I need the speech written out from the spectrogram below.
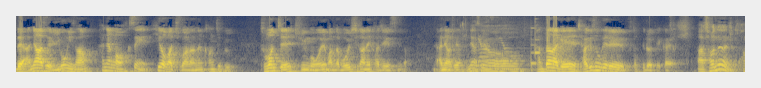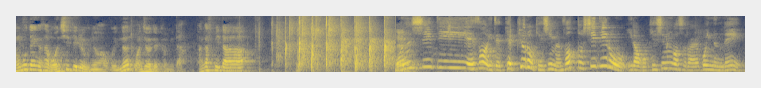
네, 안녕하세요. 2023 한양강 학생회 히어가 주관하는 강투부 두 번째 주인공을 만나볼 시간을 가지겠습니다. 네, 안녕하세요. 안녕하세요. 안녕하세요. 간단하게 자기소개를 부탁드려도 될까요? 아, 저는 광고대행사 원CD를 운영하고 있는 원재호 대표입니다. 반갑습니다. 네. 원 CD에서 이제 대표로 계시면서 또 CD로 일하고 계시는 것으로 알고 있는데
